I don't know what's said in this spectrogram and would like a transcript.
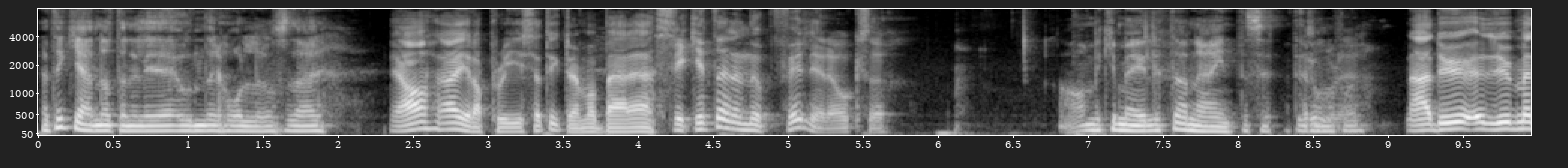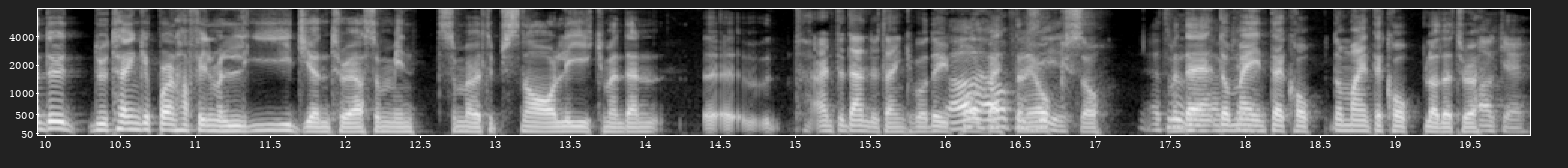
jag tycker ändå att den är lite underhållande och sådär. Ja, jag gillar Priest. Jag tyckte den var badass. Fick inte den en uppföljare också? Ja, mycket möjligt. Den har jag inte sett i det. fall. Nej, du, du, men du, du tänker på den här filmen Legion tror jag, som, inte, som är väl typ snarlik, men den... eh, är inte den du tänker på? Det är ju Ja, Paul ja, Bettany precis. också. Men det, det, de, är inte kop, de är inte kopplade tror jag. Okej.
